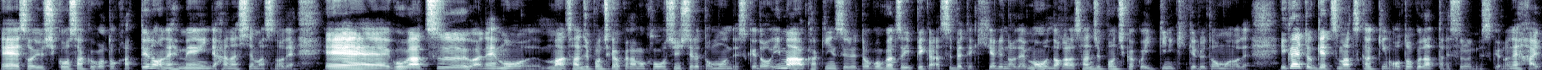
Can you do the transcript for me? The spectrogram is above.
えー、そういう試行錯誤とかっていうのをね、メインで話してますので、えー、5月はね、もう、まあ、30本近く多分更新してると思うんですけど、今課金すると5月1日から全て聞けるので、もうだから30本近く一気に聞けると思うので、意外と月末課金お得だったりするんですけどね。はい。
